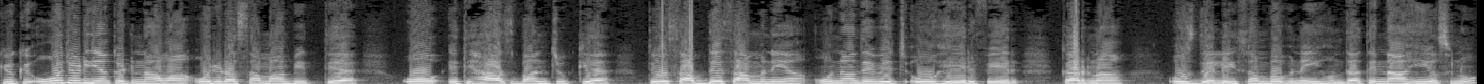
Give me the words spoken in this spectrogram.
ਕਿਉਂਕਿ ਉਹ ਜਿਹੜੀਆਂ ਘਟਨਾਵਾਂ, ਉਹ ਜਿਹੜਾ ਸਮਾਂ ਬੀਤਿਆ ਉਹ ਇਤਿਹਾਸ ਬਣ ਚੁੱਕਿਆ ਤੇ ਉਹ ਸਭ ਦੇ ਸਾਹਮਣੇ ਆ, ਉਹਨਾਂ ਦੇ ਵਿੱਚ ਉਹ ਹੇਰ ਫੇਰ ਕਰਨਾ ਉਸ ਦੇ ਲਈ ਸੰਭਵ ਨਹੀਂ ਹੁੰਦਾ ਤੇ ਨਾ ਹੀ ਉਸ ਨੂੰ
